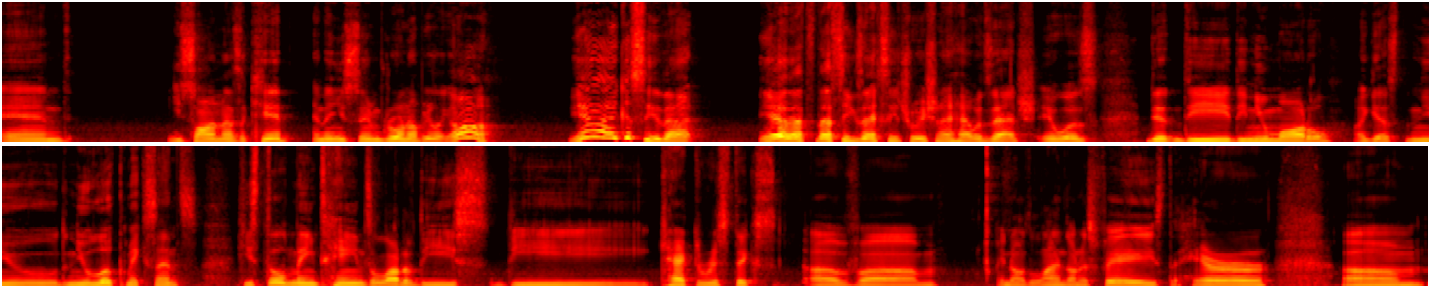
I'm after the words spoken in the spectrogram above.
and you saw him as a kid and then you see him growing up, you're like, oh, yeah, I can see that. Yeah, that's that's the exact situation I had with Zatch. It was the the the new model, I guess the new the new look makes sense. He still maintains a lot of these the characteristics of um, you know the lines on his face, the hair, um,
